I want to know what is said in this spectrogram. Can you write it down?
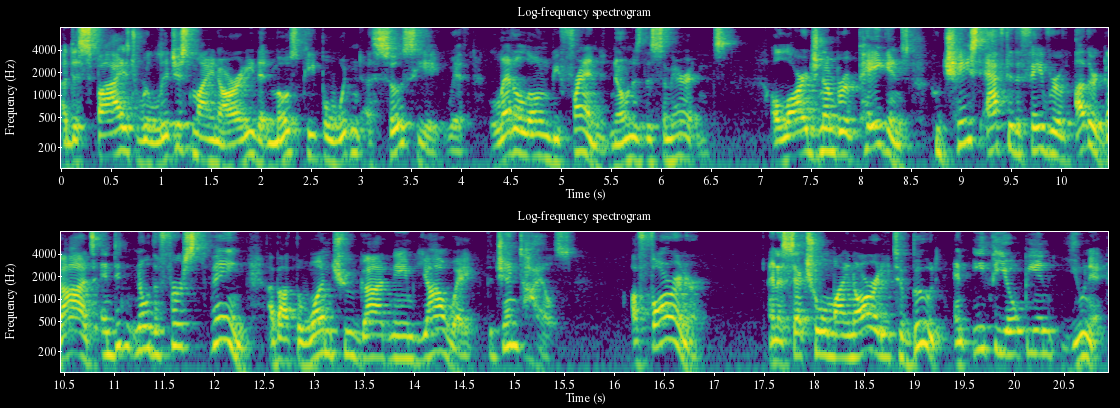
A despised religious minority that most people wouldn't associate with, let alone befriend, known as the Samaritans a large number of pagans who chased after the favor of other gods and didn't know the first thing about the one true God named Yahweh, the Gentiles, a foreigner and a sexual minority to boot, an Ethiopian eunuch,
